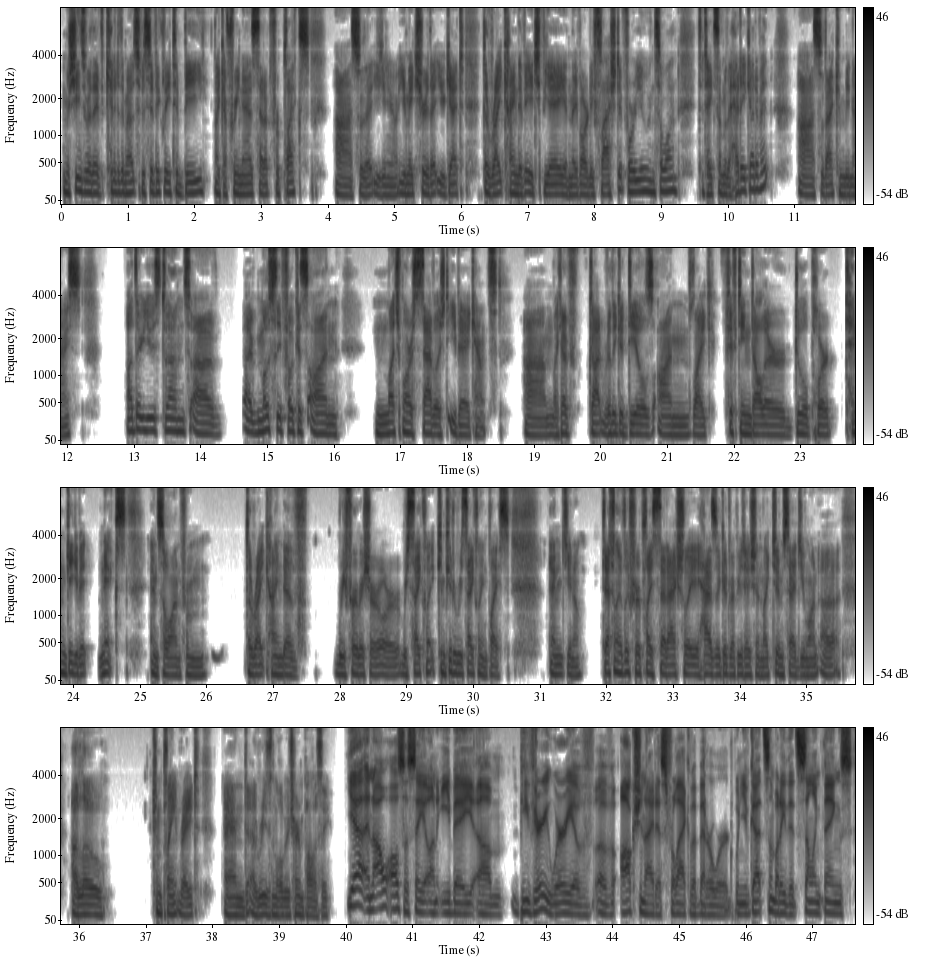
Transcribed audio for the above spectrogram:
machines where they've kitted them out specifically to be like a FreeNAS setup for Plex, uh, so that you know you make sure that you get the right kind of HBA and they've already flashed it for you and so on to take some of the headache out of it. Uh, so that can be nice. Other used ones, uh, I mostly focus on much more established eBay accounts. Um, like I've got really good deals on like $15 dual port 10 gigabit NICs and so on from the right kind of refurbisher or recycling computer recycling place. And, you know, definitely look for a place that actually has a good reputation. Like Jim said, you want a, a low complaint rate and a reasonable return policy. Yeah, and I'll also say on eBay, um, be very wary of of auctionitis, for lack of a better word. When you've got somebody that's selling things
